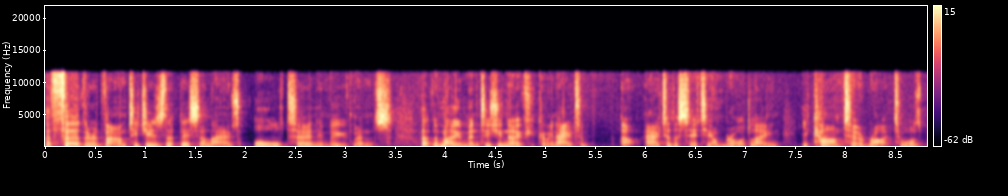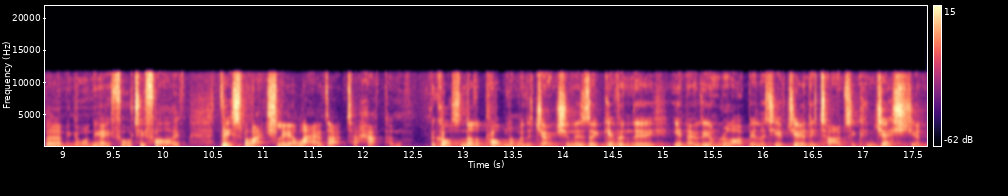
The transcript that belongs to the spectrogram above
A further advantage is that this allows all turning movements. At the moment, as you know, if you're coming out of uh, out of the city on Broad Lane, you can't turn right towards Birmingham on the A45. This will actually allow that to happen. Of course, another problem with the junction is that given the, you know, the unreliability of journey times and congestion,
